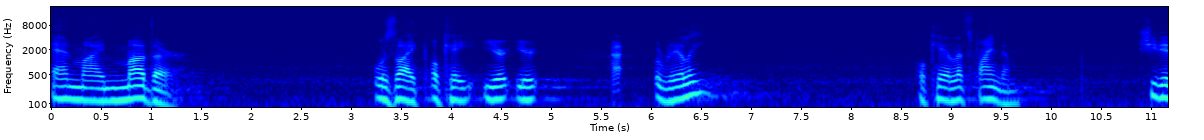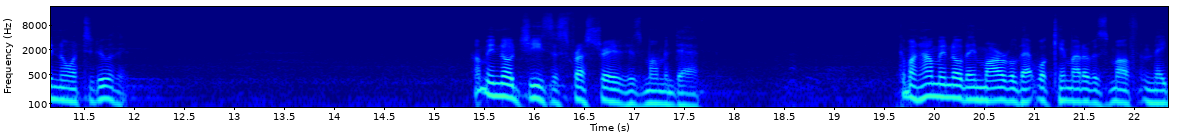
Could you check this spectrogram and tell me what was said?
And my mother was like, okay, you're, you're, really? Okay, let's find them. She didn't know what to do with it. How many know Jesus frustrated his mom and dad? Come on, how many know they marveled at what came out of his mouth and they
